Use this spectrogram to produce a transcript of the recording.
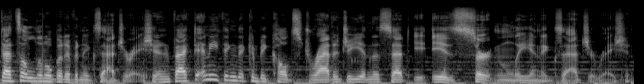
that's a little bit of an exaggeration. In fact, anything that can be called strategy in the set is certainly an exaggeration.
